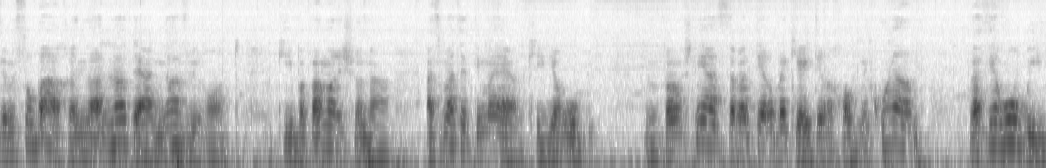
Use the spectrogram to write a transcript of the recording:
זה מסובך, אני, אני לא יודע, אני לא אוהב לראות. כי בפעם הראשונה אז מתתי מהר, כי ירו בי. ובפעם השנייה שרדתי הרבה כי הייתי רחוק מכולם, ואז ירו בי.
